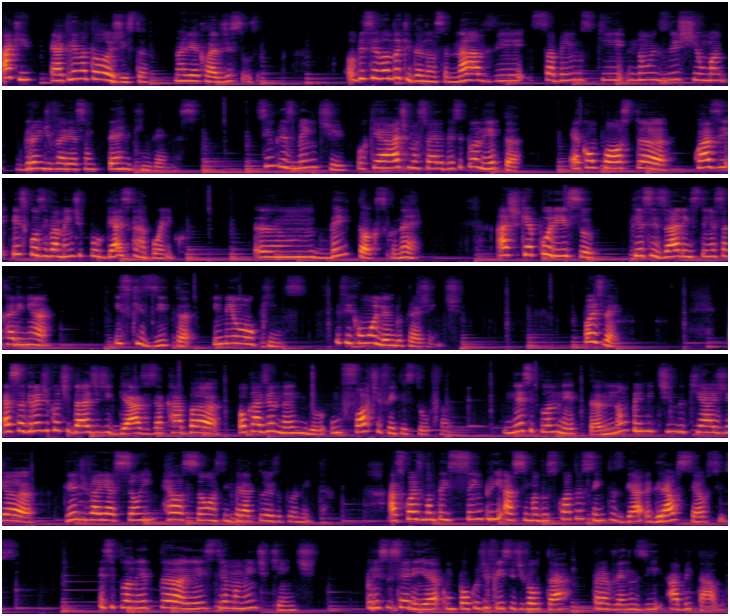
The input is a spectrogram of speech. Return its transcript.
Aqui é a climatologista Maria Clara de Souza. Observando aqui da nossa nave, sabemos que não existe uma grande variação térmica em Vênus. Simplesmente porque a atmosfera desse planeta é composta quase exclusivamente por gás carbônico. Hum, bem tóxico, né? Acho que é por isso que esses aliens têm essa carinha esquisita e meio louquinhos e ficam olhando pra gente. Pois bem, essa grande quantidade de gases acaba ocasionando um forte efeito estufa nesse planeta, não permitindo que haja grande variação em relação às temperaturas do planeta, as quais mantém sempre acima dos 400 graus Celsius. Esse planeta é extremamente quente, por isso seria um pouco difícil de voltar para Vênus e habitá-lo.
